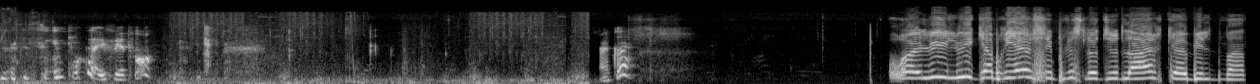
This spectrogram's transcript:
Pourquoi il fait pas? Quoi Ouais, lui, lui, Gabriel, c'est plus le dieu de l'air que Buildman.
